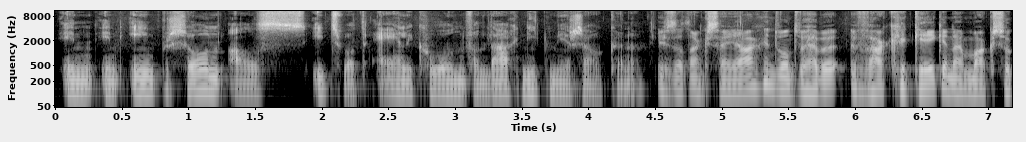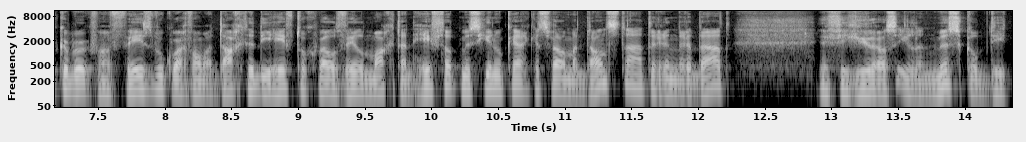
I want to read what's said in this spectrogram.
in, in één persoon als iets wat eigenlijk gewoon vandaag niet meer zou kunnen. Is dat angstaanjagend? Want we hebben vaak gekeken naar Mark Zuckerberg van Facebook, waarvan we dachten die heeft toch wel veel macht en heeft dat misschien ook ergens wel. Maar dan staat er inderdaad een figuur als Elon Musk op die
